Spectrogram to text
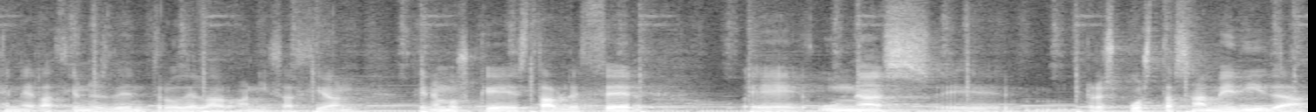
generaciones dentro de la organización. Tenemos que establecer eh, unas eh, respuestas a medida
